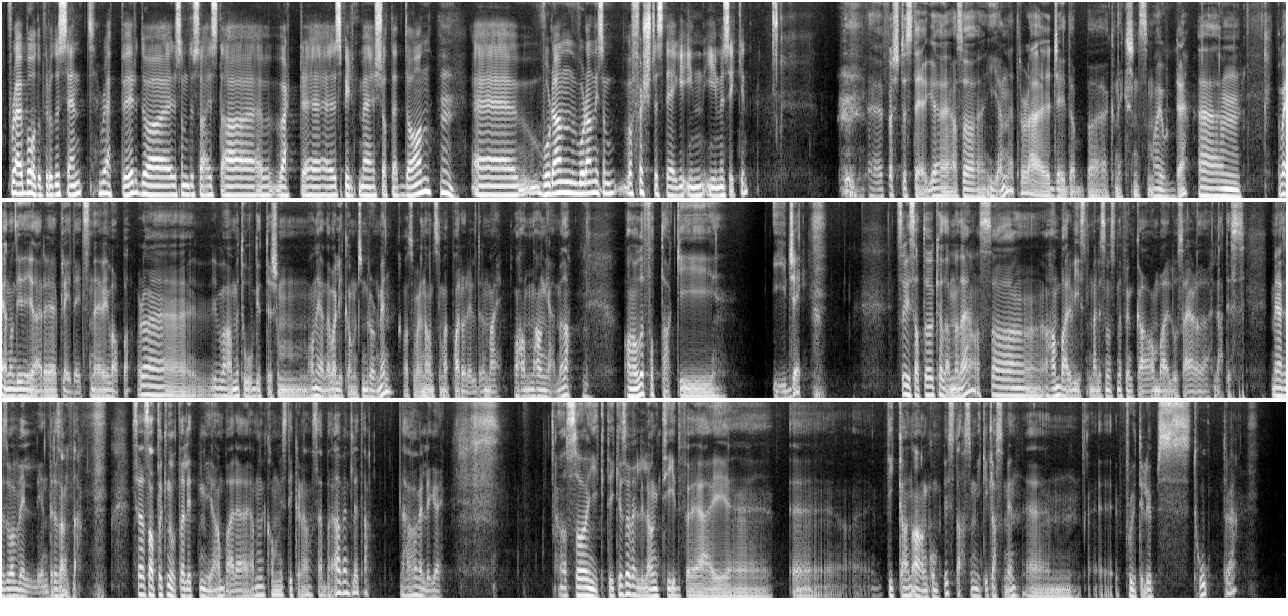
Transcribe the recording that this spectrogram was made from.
For du er jo både produsent, rapper, du har, som du sa i stad, vært eh, spilt med Shot at Dawn. mm. Eh, hvordan hvordan liksom var første steget inn i musikken? Eh, Første steget altså Igjen, jeg tror det er J-Dub eh, Connections som har gjort det. Um, det var en av de der eh, playdatesene vi var på. Vi var med to gutter som Han ene var like gammel som broren min, og så var det en annen som var et par år eldre enn meg. Og han hang jeg med, da. Han hadde fått tak i EJ. Så vi satt og kødda med det, og så han bare viste meg liksom hvordan det funka, og han bare lo seg i hjel av lættis. Men jeg syntes det var veldig interessant, da. Så jeg satt og knota litt mye. Han bare ja, men kom, vi stikker da'. Så jeg bare ja, vent litt, da. Det her var veldig gøy. Og så gikk det ikke så veldig lang tid før jeg eh, eh, fikk av en annen kompis da, som gikk i klassen min. Eh, Fruity Loops 2, tror jeg.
